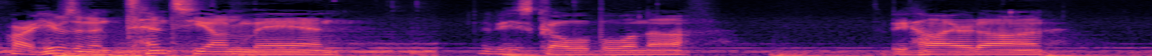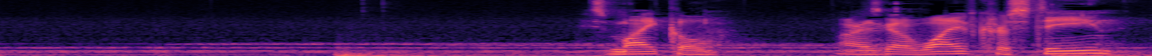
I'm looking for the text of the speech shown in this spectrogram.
Alright, here's an intense young man. Maybe he's gullible enough to be hired on. He's Michael. Alright, he's got a wife, Christine.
